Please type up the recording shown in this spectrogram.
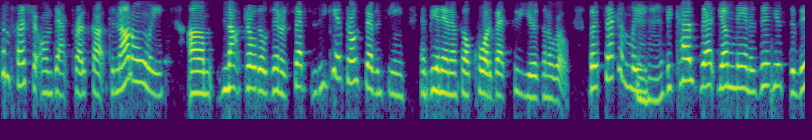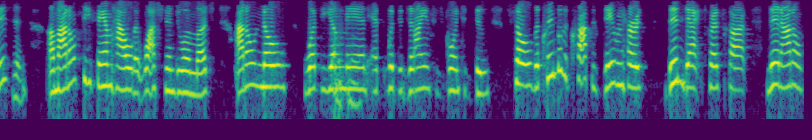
some pressure on Dak Prescott to not only um, not throw those interceptions. He can't throw 17 and be an NFL quarterback two years in a row. But secondly, mm-hmm. because that young man is in his division, um, I don't see Sam Howell at Washington doing much. I don't know what the young mm-hmm. man at with the Giants is going to do. So the cream of the crop is Jalen Hurts, then Dak Prescott, then I don't,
